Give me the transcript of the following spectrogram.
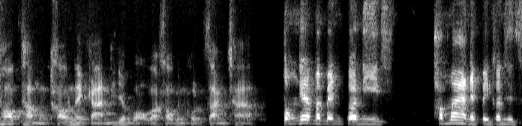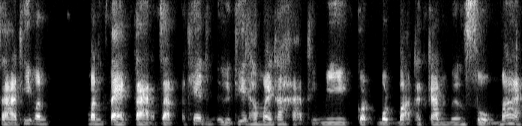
ชอบธรรมของเขาในการที่จะบอกว่าเขาเป็นคนสร้างชาติ ตรงเนี้ยมันเป็นกรณีพม่าเนี่ยเป็นการศึกษาที่มันมันแตกต่างจากประเทศอื่นๆที่ทำไมทหารถึงมีกฎบทบาททางการเมืองสูงมาก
